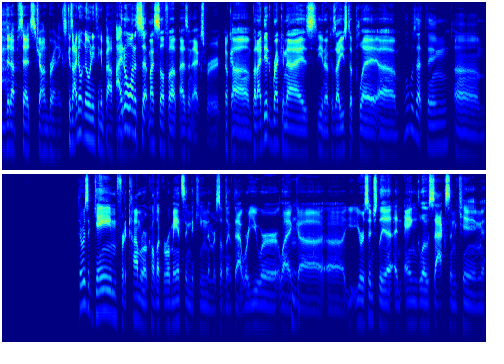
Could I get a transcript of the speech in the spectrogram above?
that upsets John Brannox? Because I don't know anything about. The I don't want to set myself up as an expert. Okay. Um, but I did recognize, you know, because I used to play. Um, what was that thing? Um, there was a game for the Commodore called like Romancing the Kingdom or something like that, where you were like, Hmm. uh, uh, you- you're essentially a, an Anglo-Saxon king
